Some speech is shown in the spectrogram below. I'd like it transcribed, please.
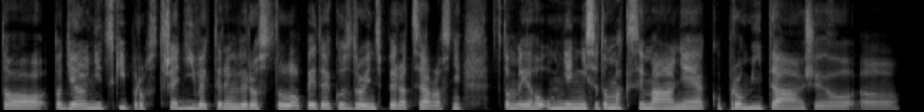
to, to dělnické prostředí, ve kterém vyrostl opět jako zdroj inspirace a vlastně v tom jeho umění se to maximálně vlastně jako promítá, že jo. Uh,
